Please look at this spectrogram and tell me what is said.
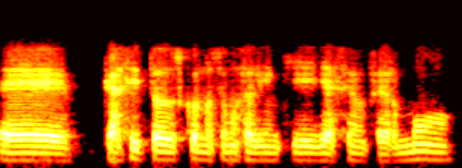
eh, casi todos conocemos a alguien que ya se enfermó,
